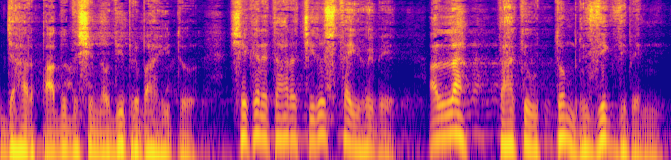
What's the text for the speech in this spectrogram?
যাহার পাদদেশে নদী প্রবাহিত। সেখানে তাহারা চিরস্থায়ী হইবে। আল্লাহ তাহাকে উত্তম রিজিক দিবেন।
